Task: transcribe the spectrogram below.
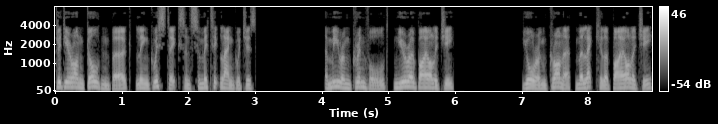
Gideon Goldenberg, Linguistics and Semitic Languages Amiram Grinvald, Neurobiology Yoram Groner, Molecular Biology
